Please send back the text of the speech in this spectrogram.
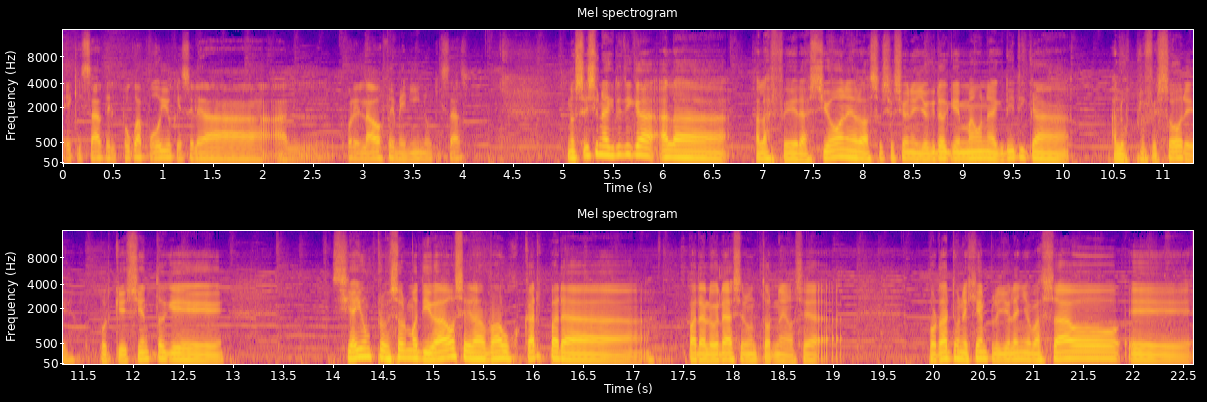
eh, quizás del poco apoyo que se le da por el lado femenino, quizás. No sé si una crítica a, a las federaciones, a las asociaciones, yo creo que más una crítica a los profesores, porque siento que si hay un profesor motivado se las va a buscar para, para lograr hacer un torneo. O sea, por darte un ejemplo, yo el año pasado eh,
